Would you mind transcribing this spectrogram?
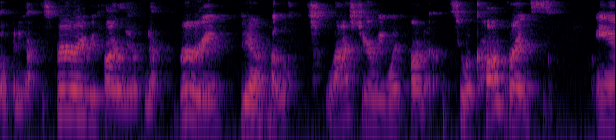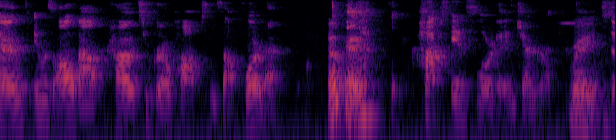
opening up this brewery. We finally opened up the brewery, Yeah. but last year we went on a, to a conference, and it was all about how to grow hops in South Florida. Okay. Hops in Florida in general. Right. So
